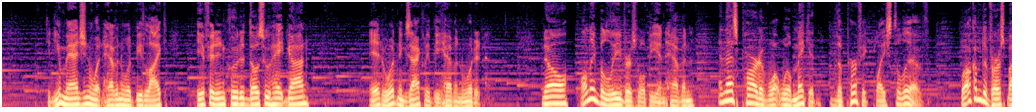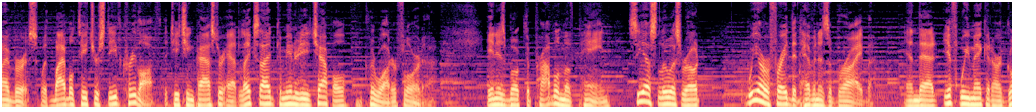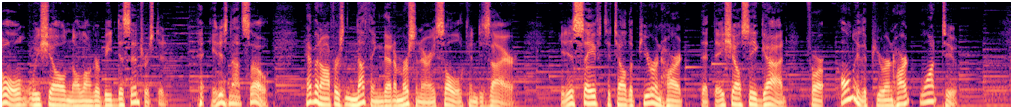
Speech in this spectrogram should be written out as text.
Can you imagine what heaven would be like if it included those who hate God? It wouldn't exactly be heaven, would it? No, only believers will be in heaven, and that's part of what will make it the perfect place to live. Welcome to Verse by Verse with Bible teacher Steve Kreloff, the teaching pastor at Lakeside Community Chapel in Clearwater, Florida. In his book, The Problem of Pain, C.S. Lewis wrote, We are afraid that heaven is a bribe, and that if we make it our goal, we shall no longer be disinterested. It is not so. Heaven offers nothing that a mercenary soul can desire. It is safe to tell the pure in heart that they shall see God, for only the pure in heart want to.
